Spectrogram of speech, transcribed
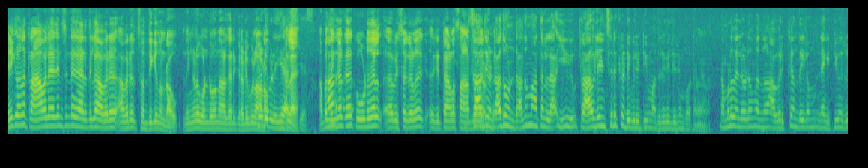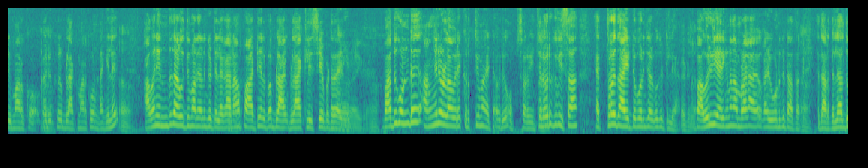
എനിക്ക് തോന്നുന്നു ട്രാവൽ ഏജൻസിന്റെ കാര്യത്തിൽ അവർ അവർ ശ്രദ്ധിക്കുന്നുണ്ടാവും. നിങ്ങൾ കൊണ്ടുപോകുന്ന ആൾക്കാർ ക്രെഡിബിൾ ആണ്? അല്ലേ. അപ്പൊ നിങ്ങൾക്ക് കൂടുതൽ വിസകൾ കിട്ടാനുള്ള സാധ്യത അതുകൊണ്ട് അതുണ്ട്. അത് മാത്രമല്ല ഈ ട്രാവൽ ഏജൻസിയുടെ ക്രെഡിബിലിറ്റിയും അതിൽ വലിയൊരു ഇമ്പോർട്ടന്റ് ആണ്. നമ്മൾ വല്ലവരും വന്ന് അവർക്ക് എന്തെങ്കിലും നെഗറ്റീവ് റിമാർക്കോ അവർക്ക് ബ്ലാക്ക് മാർക്കോ ഉണ്ടെങ്കിൽ അവൻ എന്ത് ദൗത്യം പറഞ്ഞാലും കിട്ടില്ല. കാരണം ആ പാർട്ടി ചിലപ്പോൾ ബ്ലാക്ക് ബ്ലാക്ക് ലിസ്റ്റ് ചെയ്യപ്പെട്ടതായിരിക്കും അപ്പൊ അതുകൊണ്ട് അങ്ങനെയുള്ളവരെ കൃത്യമായിട്ട് അവർ ഒബ്സർവ് ചെയ്യും. ചിലവർക്ക് വിസ എത്ര ഇതായിട്ട് പോലും ചിലപ്പോൾ കിട്ടില്ല. അപ്പോൾ അവർ വിചാരിക്കണം നമ്മളെ കഴിവുകൊണ്ട് കിട്ടാത്ത. യഥാർത്ഥത്തിൽ അത്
